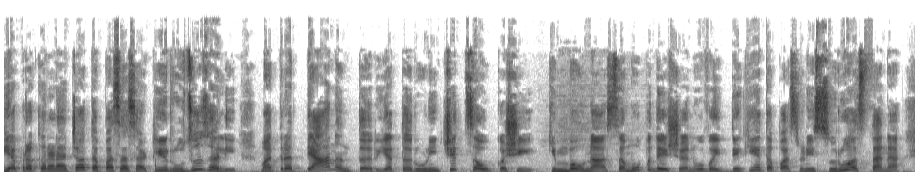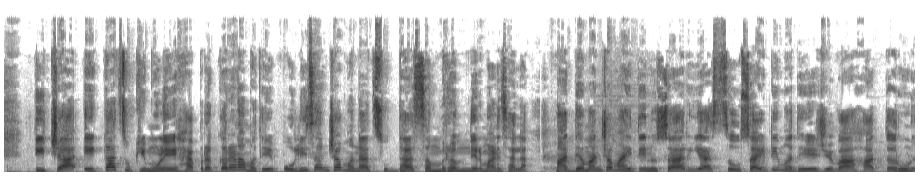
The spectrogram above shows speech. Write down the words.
या प्रकरणाच्या तपासासाठी रुजू झाली. मात्र त्यानंतर या तरुणीचीच चौकशी किंबहुना समुपदेशन व वैद्यकीय तपासणी सुरू असताना तिच्या एका चुकीमुळे ह्या प्रकरणामध्ये पोलिसांच्या मनात सुद्धा संभ्रम निर्माण झाला. माध्यमांच्या माहितीनुसार या सोसायटीमध्ये जेव्हा हा तरुण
